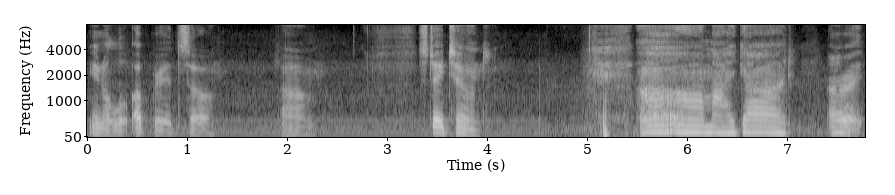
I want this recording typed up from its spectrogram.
you know, little upgrade. So, um, stay tuned. Oh my god. Alright.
